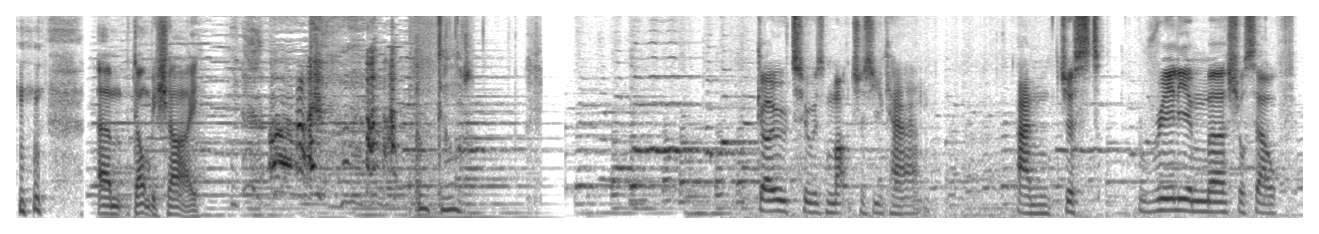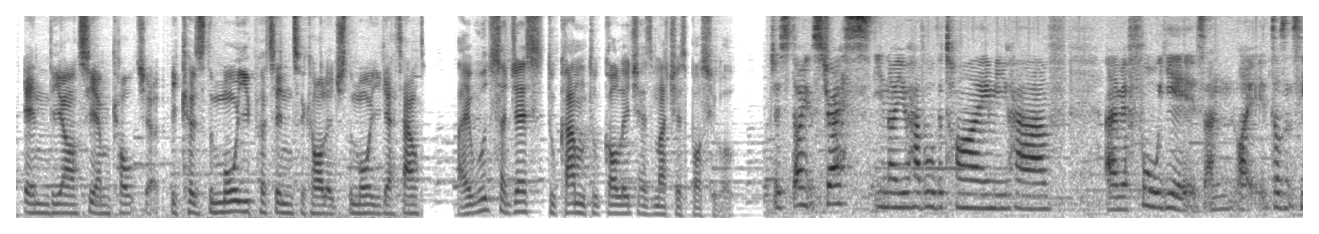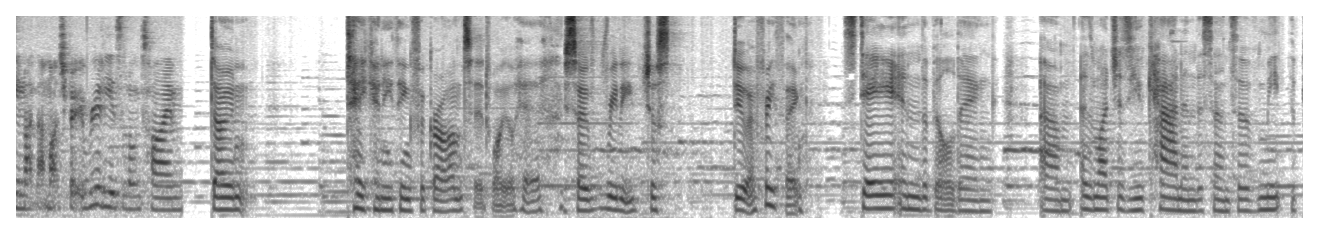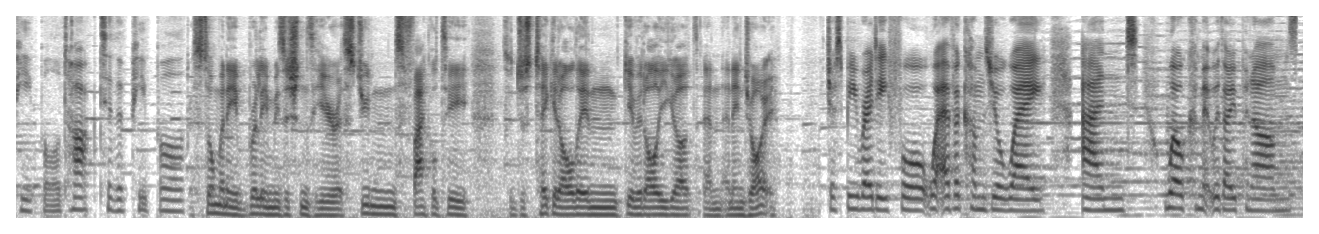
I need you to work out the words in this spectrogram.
um, don't be shy. oh, God. Go to as much as you can and just really immerse yourself in the RCM culture because the more you put into college, the more you get out. I would suggest to come to college as much as possible. Just don't stress, you know, you have all the time, you have um, four years and like it doesn't seem like that much, but it really is a long time. Don't take anything for granted while you're here. So really just do everything. Stay in the building, um, as much as you can in the sense of meet the people, talk to the people. There's so many brilliant musicians here, students, faculty, so just take it all in, give it all you got and, and enjoy. Just be ready for whatever comes your way and welcome it with open arms.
